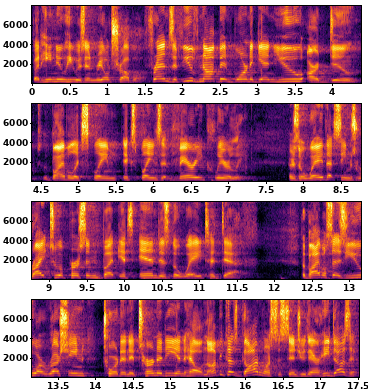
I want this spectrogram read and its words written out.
but he knew he was in real trouble. Friends, if you've not been born again, you are doomed. The Bible exclaim, explains it very clearly. There's a way that seems right to a person, but its end is the way to death. The Bible says you are rushing toward an eternity in hell, not because God wants to send you there, He doesn't.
